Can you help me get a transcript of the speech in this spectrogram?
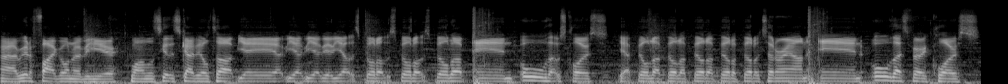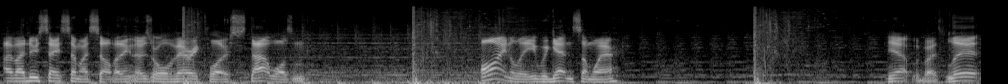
right, we got a fight going over here. Come on, let's get this guy built up. Yeah, yeah, yeah, yeah, yeah, yeah. Yeah. Let's build up, let's build up, let's build up. And, oh, that was close. Yeah, build up, build up, build up, build up, build up, turn around. And, oh, that's very close. If I do say so myself, I think those are all very close. That wasn't. Finally, we're getting somewhere. Yeah, we're both lit.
